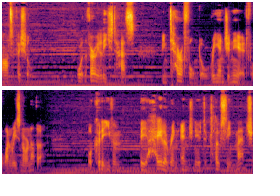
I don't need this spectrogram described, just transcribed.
artificial? Or at the very least has been terraformed or re engineered for one reason or another? Or could it even be a halo ring engineered to closely match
